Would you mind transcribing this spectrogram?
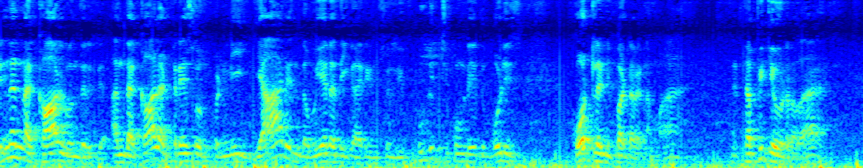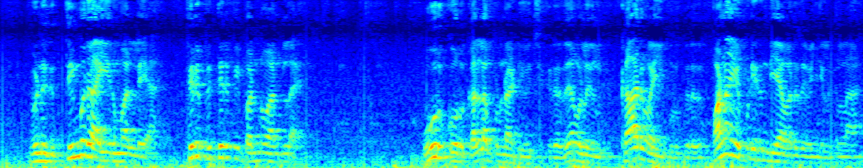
என்னென்ன கால் வந்திருக்கு அந்த காலை ட்ரேஸ் அவுட் பண்ணி யார் இந்த உயர் அதிகாரின்னு சொல்லி பிடிச்சி கொண்டு இது போலீஸ் கோர்ட்டில் நிப்பாட்ட வேணாமா தப்பிக்க விடுறதா? இவனுக்கு திமிரு ஆயிருமா இல்லையா? திருப்பி திருப்பி பண்ணுவான்ல. ஊருக்கு ஒரு கள்ள புண்ணாட்டி வச்சுக்கிறது அவளுக்கு கார் வாங்கி கொடுக்கறது. பணம் எப்படி இருந்தியா வருது இவங்களுக்குலாம்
